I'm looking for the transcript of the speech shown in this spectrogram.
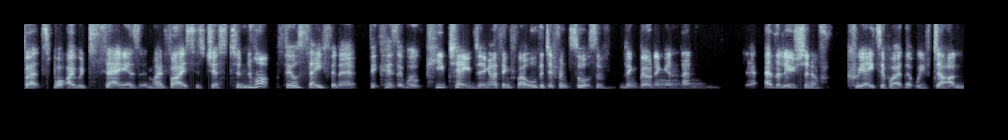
But what i would say as my advice is just to not feel safe in it because it will keep changing. I think about all the different sorts of link building and, and evolution of creative work that we've done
